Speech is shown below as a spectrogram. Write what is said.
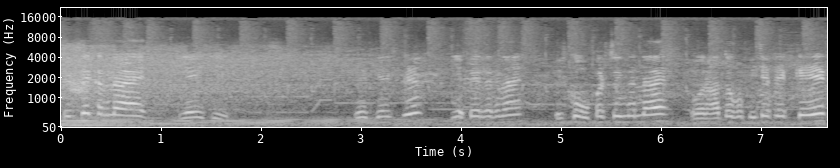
फिर से करना है यही चीज़ एक जैसे ये पैर रखना है, इसको ऊपर स्विंग करना है और हाथों को पीछे फेंक के एक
